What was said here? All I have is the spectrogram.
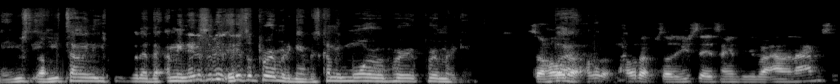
and you, and you telling these people that, that I mean, it is, it is a perimeter game. It's coming more of a per, perimeter game. So hold But- up, hold up, hold up. So did you say the same thing about Allen Iverson?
